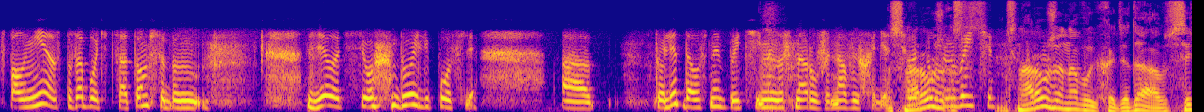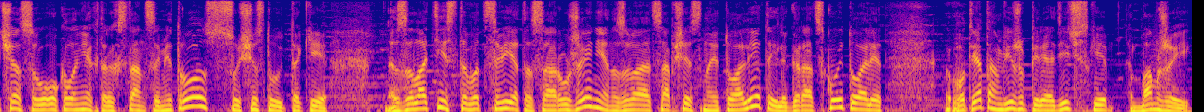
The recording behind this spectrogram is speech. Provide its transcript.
вполне позаботиться о том, чтобы сделать все до или после. Туалет должны быть именно снаружи, на выходе. Снаружи, выйти. снаружи на выходе, да. Сейчас около некоторых станций метро существуют такие золотистого цвета сооружения, называются общественные туалеты или городской туалет. Вот я там вижу периодически бомжей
